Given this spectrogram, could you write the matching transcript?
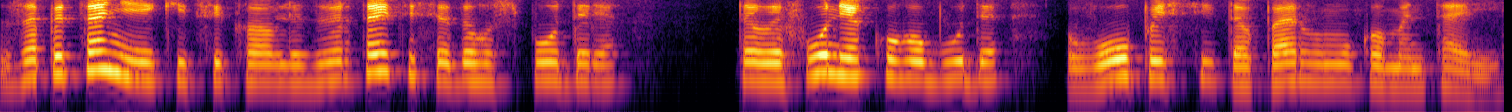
Запитання, які цікавлять, звертайтеся до господаря, телефон якого буде в описі та в першому коментарі.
